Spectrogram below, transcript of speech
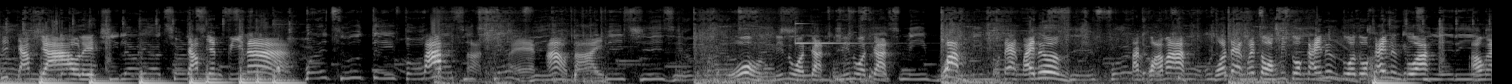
พี่จำยาวเลยจำยันปีหน้าปั๊บแตกอ้าวตายโอ้ตรงนี้นัวจัดตรงนี้นัวจัดวับหัวแตกไปหนึ่งตัดขวามา หัวแตกไปสองมีตัวไกลหนึ่งตัวตัวใกล้หนึ่งตัว เอาไง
